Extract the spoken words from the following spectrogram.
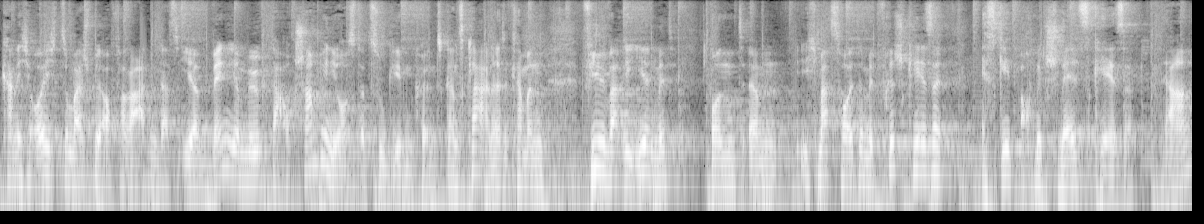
kann ich euch zum Beispiel auch verraten, dass ihr wenn ihr mögt da auch Champignons dazugeben könnt. Ganz klar, ne? da kann man viel variieren mit und ähm, ich mache es heute mit Frischkäse. Es geht auch mit Schmelzkäse. Ja?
